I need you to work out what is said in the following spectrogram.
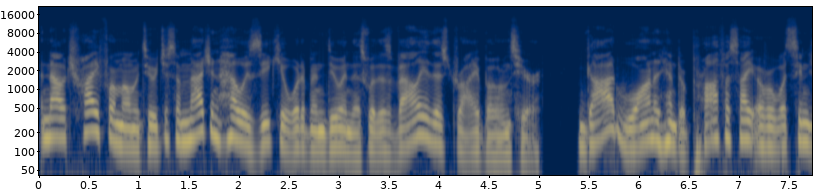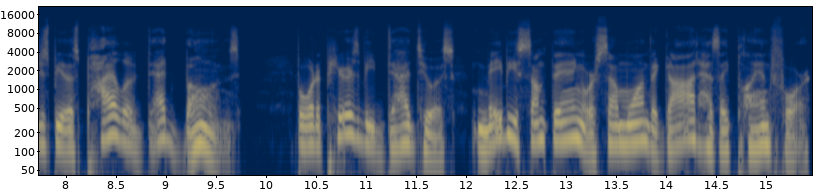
And now try for a moment to just imagine how Ezekiel would have been doing this with this valley of this dry bones here. God wanted him to prophesy over what seemed to just be this pile of dead bones. But what appears to be dead to us may be something or someone that God has a plan for.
